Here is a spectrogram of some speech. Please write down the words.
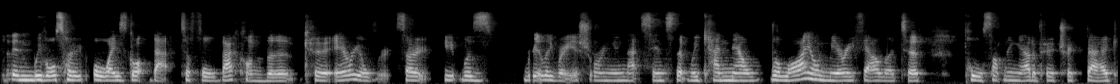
But then we've also always got that to fall back on the Kerr aerial route. So it was really reassuring in that sense that we can now rely on Mary Fowler to pull something out of her trick bag.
